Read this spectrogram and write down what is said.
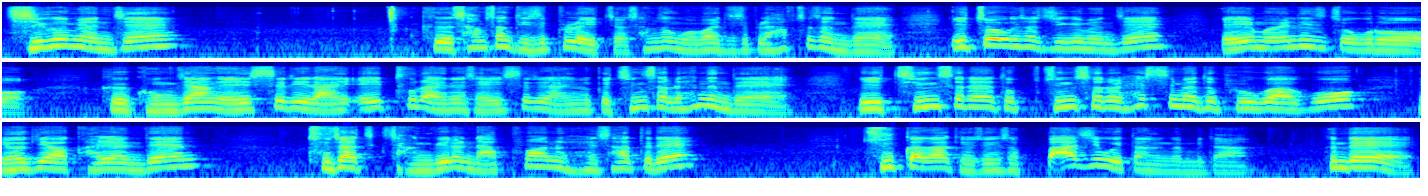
지금 현재 그 삼성 디스플레이 있죠. 삼성 모바일 디스플레이 합쳐졌는데 이쪽에서 지금 현재 AMOLED 쪽으로 그 공장 A3 라인, A2 라인에서 A3 라인으로 그 증설을 했는데 이 증설에도 증설을 했음에도 불구하고 여기와 관련된 투자 장비를 납품하는 회사들의 주가가 계속해서 빠지고 있다는 겁니다. 근데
